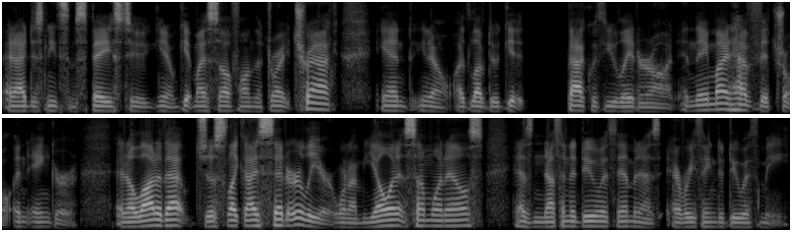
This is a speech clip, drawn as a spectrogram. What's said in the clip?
and I just need some space to, you know, get myself on the right track. And you know, I'd love to get back with you later on. And they might have vitriol and anger. And a lot of that, just like I said earlier, when I'm yelling at someone else, has nothing to do with them and has everything to do with me.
